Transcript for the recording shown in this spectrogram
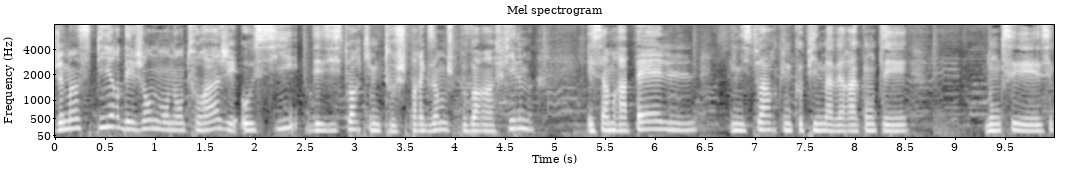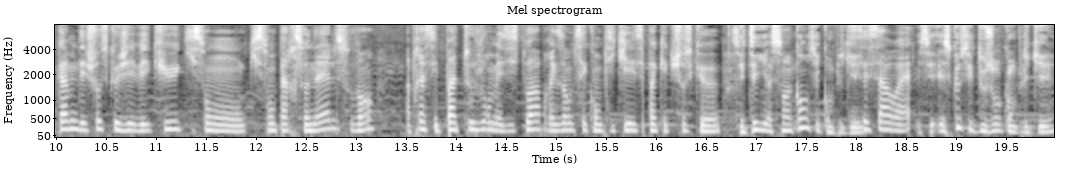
Je m'inspire des gens de mon entourage et aussi des histoires qui me touchent. Par exemple, je peux voir un film et ça me rappelle une histoire qu'une copine m'avait racontée. Donc c'est c'est quand même des choses que j'ai vécues qui sont qui sont personnelles souvent. Après c'est pas toujours mes histoires. Par exemple, c'est compliqué. C'est pas quelque chose que C'était il y a cinq ans, c'est compliqué. c'est ça, ouais. Est-ce que c'est toujours compliqué?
